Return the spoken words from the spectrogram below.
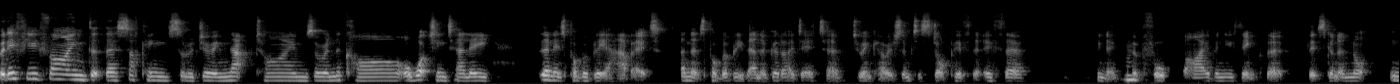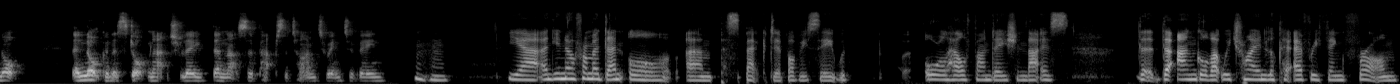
but if you find that they're sucking sort of during nap times or in the car or watching telly, then it's probably a habit, and that's probably then a good idea to to encourage them to stop if they, if they're you know mm. at four five and you think that it's going to not not they're not going to stop naturally, then that's a, perhaps the time to intervene. Mm-hmm. Yeah, and you know from a dental um, perspective, obviously with Oral Health Foundation, that is the the angle that we try and look at everything from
